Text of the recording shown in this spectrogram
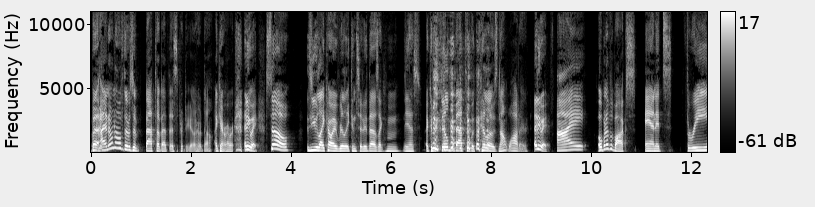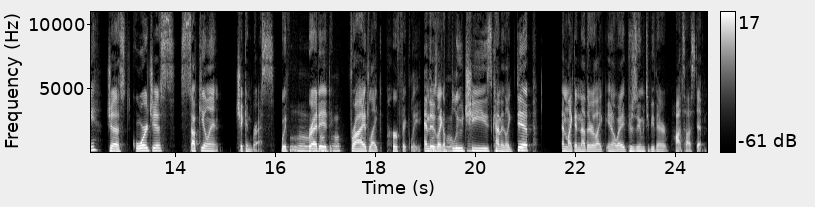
But I don't know if there was a bathtub at this particular hotel. I can't remember. Anyway, so you like how I really considered that? I was like, hmm, yes. I could have filled the bathtub with pillows, not water. Anyway, I open up a box and it's three just gorgeous, succulent chicken breasts with mm-hmm. breaded, mm-hmm. fried like perfectly. And there's like a mm-hmm. blue cheese kind of like dip and like another, like, you know, what I presume to be their hot sauce dip.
